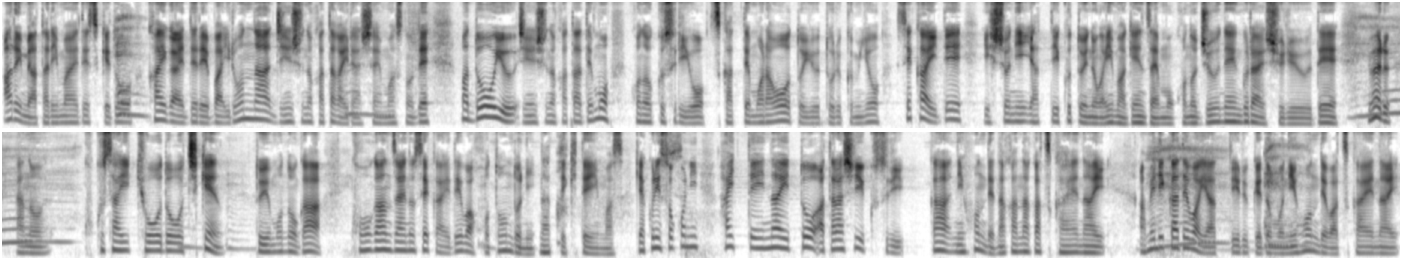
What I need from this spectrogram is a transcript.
ある意味当たり前ですけど、えー、海外出ればいろんな人種の方がいらっしゃいますので、うん、まあ、どういう人種の方でもこの薬を使ってもらおうという取り組みを世界で一緒にやっていくというのが今現在もうこの10年ぐらい主流でいわゆるあの国際共同治験というものが抗がん剤の世界ではほとんどになってきています。逆にそこに入っていないと新しい薬が日本でなかなか使えない。アメリカではやっているけども日本では使えない。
